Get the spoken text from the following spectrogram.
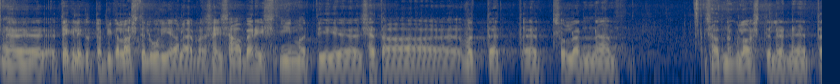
Äh, tegelikult peab iga lastel huvi olema, sa ei saa päris niimoodi äh, seda võtta, et, et sul on, äh, saad nagu lastele need,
